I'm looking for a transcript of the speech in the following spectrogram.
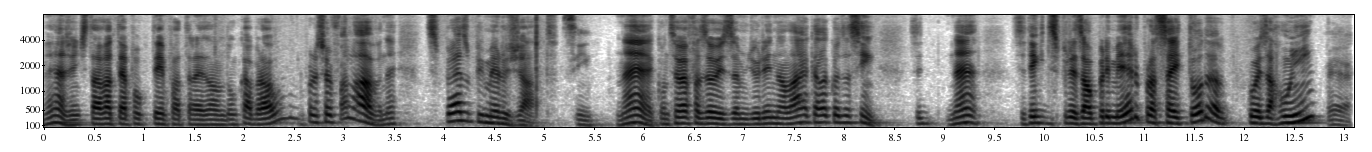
Né? A gente estava até pouco tempo atrás lá no Dom Cabral, o professor falava, né? Despreza o primeiro jato. Sim. Né? Quando você vai fazer o exame de urina lá, é aquela coisa assim, você, né? Você tem que desprezar o primeiro para sair toda coisa ruim. É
